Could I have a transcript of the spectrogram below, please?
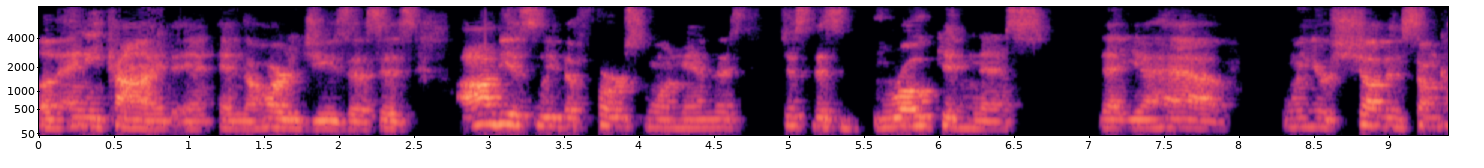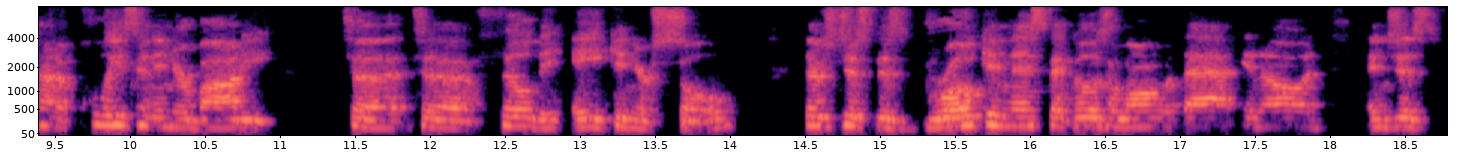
of any kind in, in the heart of Jesus. Is obviously the first one, man. There's just this brokenness that you have when you're shoving some kind of poison in your body to to fill the ache in your soul. There's just this brokenness that goes along with that, you know, and and just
